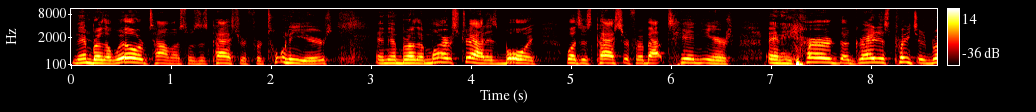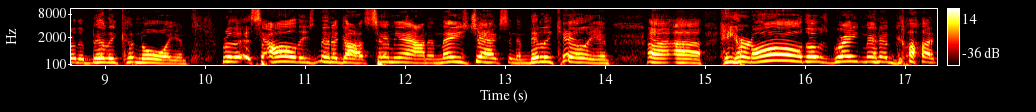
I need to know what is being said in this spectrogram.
And then Brother Willard Thomas was his pastor for 20 years. And then Brother Mark Stroud, his boy, was his pastor for about 10 years. And he heard the greatest preachers, Brother Billy Canoy and Brother, all these men of God, Sammy Allen and Mays Jackson and Billy Kelly. And uh, uh, he heard all those great men of God.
